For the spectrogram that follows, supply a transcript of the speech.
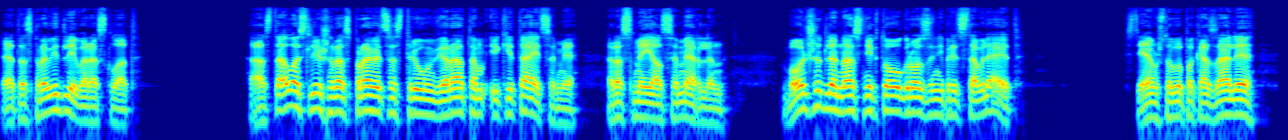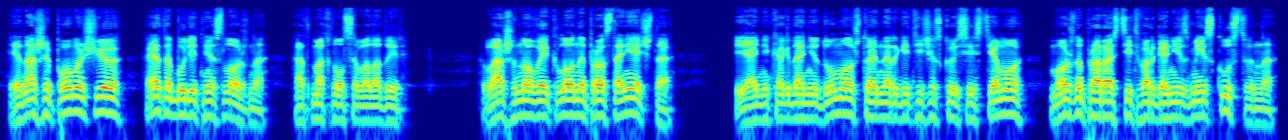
Это справедливый расклад. Осталось лишь расправиться с Триумвиратом и китайцами, рассмеялся Мерлин. Больше для нас никто угрозы не представляет. С тем, что вы показали, и нашей помощью это будет несложно, отмахнулся Володырь. Ваши новые клоны просто нечто. Я никогда не думал, что энергетическую систему можно прорастить в организме искусственно,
